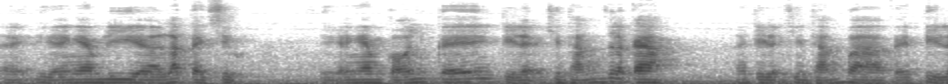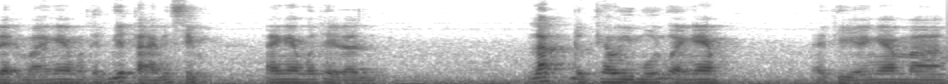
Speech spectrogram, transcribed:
Đấy, thì anh em đi uh, lắc tài xỉu thì anh em có những cái tỷ lệ chiến thắng rất là cao. Đấy, tỷ lệ chiến thắng và cái tỷ lệ mà anh em có thể biết tài biết xỉu. Anh em có thể là lắc được theo ý muốn của anh em. Đấy, thì anh em uh,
